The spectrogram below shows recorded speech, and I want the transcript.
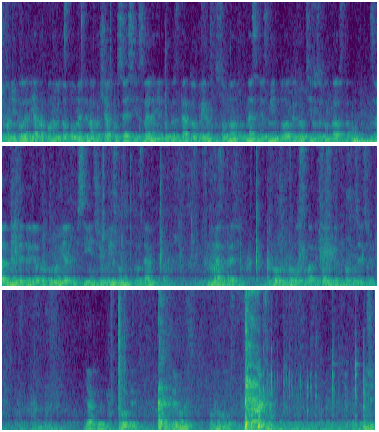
Шановні колеги, я пропоную доповнити на початку сесії звернення до президента України стосовно внесення змін до антикорупційного законодавства. Звернення жителів я пропоную, як і всі інші, в різному розглянути також. Немає заперечень? Прошу проголосувати. Хто за таку пропозицію? Дякую. Проти? Утримались? Одноголосно. Значить,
